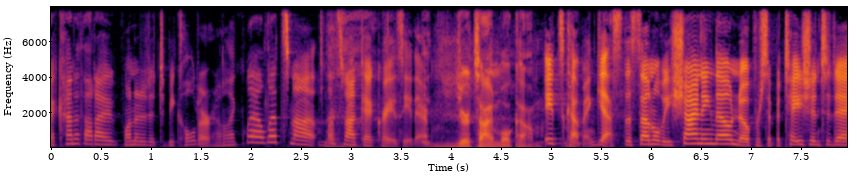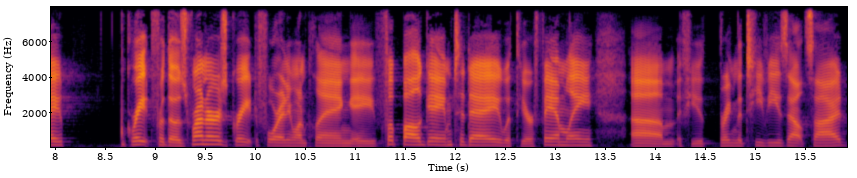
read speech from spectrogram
I kind of thought I wanted it to be colder." I'm like, "Well, let's not, let's not get crazy there." Your time will come. It's coming. Yes, the sun will be shining though. No precipitation today. Great for those runners. Great for anyone playing a football game today with your family. Um, if you bring the TVs outside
